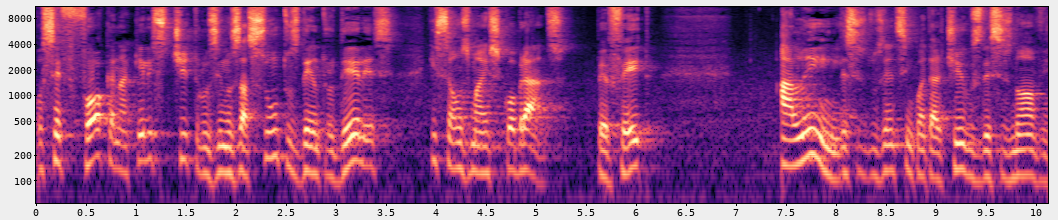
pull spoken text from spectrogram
você foca naqueles títulos e nos assuntos dentro deles que são os mais cobrados. Perfeito? Além desses 250 artigos, desses nove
